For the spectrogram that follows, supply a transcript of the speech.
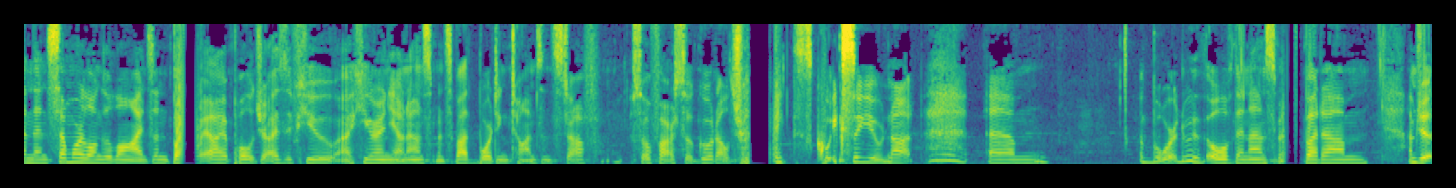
And then somewhere along the lines, and by the way, I apologize if you uh, hear any announcements about boarding times and stuff. So far, so good. I'll try to make this quick so you're not um, bored with all of the announcements. But um, I'm just,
